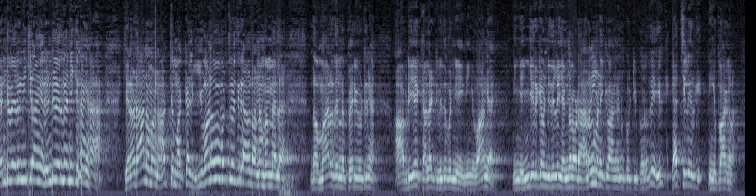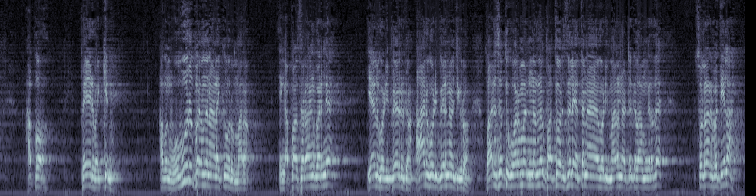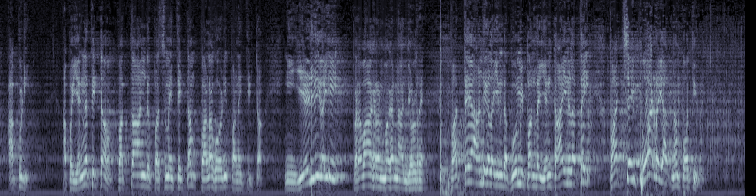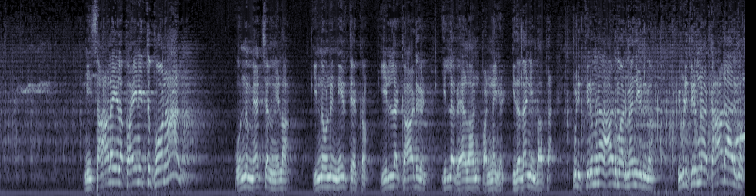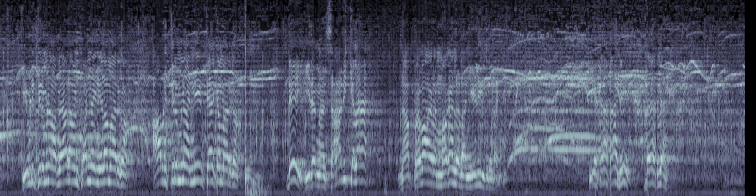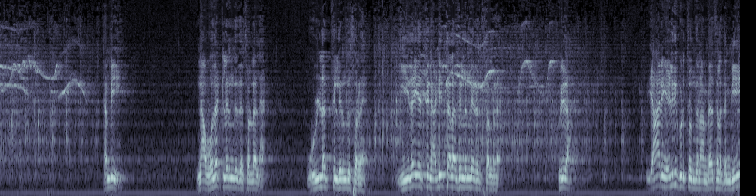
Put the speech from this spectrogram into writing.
ரெண்டு பேரும் நிக்கிறாங்க ரெண்டு பேரும் தான் நிக்கிறாங்க. என்னடா நம்ம நாட்டு மக்கள் இவ்வளவு பற்று வச்சிருக்காங்கடா நம்ம மேல. இந்த மரத்துல பெரிய விட்டுருங்க. அப்படியே கலட்டி இது பண்ணி நீங்க வாங்க. நீங்க இங்க இருக்க வேண்டியதில்லை எங்களோட அரண்மனைக்கு வாங்கன்னு கூட்டி போறது இருக்கு காட்சியில் இருக்கு. நீங்க பார்க்கலாம். அப்போ பேர் வைக்கணும். அவன் ஒவ்வொரு பிறந்த நாளைக்கும் ஒரு மரம். எங்க அப்பா சொல்றாங்க பாருங்க ஏழு கோடி பேர் இருக்கான். ஆறு கோடி பேர்னு வச்சுக்கிறோம். வருஷத்துக்கு ஒரு மரம் நடந்தாலும் பத்து வருஷத்துல எத்தனை கோடி மரம் நட்டுக்கலாம்ங்கிறத சொல்றாரு பத்தியலா அப்படி. அப்ப என்ன திட்டம்? பத்தாண்டு பசுமை திட்டம் பல கோடி பனை திட்டம். நீ எழுதி வை பிரபாகரன் மகன் நான் சொல்றேன். பத்தே ஆண்டுகளை இந்த பூமி பந்தை என் தாய் நிலத்தை பச்சை போர்வையால் நான் போத்திடுவேன் நீ சாலையில பயணித்து போனால் ஒன்னு மேய்ச்சல் நிலம் இன்னொன்னு நீர்த்தேக்கம் இல்ல காடுகள் இல்ல வேளாண் பண்ணைகள். இதைதான் நீ பார்ப்ப. இப்படி திரும்பினா ஆடு மாடு மேய்ஞ்சுக்கிட்டு இருக்கும். இப்படி திரும்பினா காடா இருக்கும். இப்படி திரும்பினா வேளாண் பண்ணை நிலமா இருக்கும். அப்படி திரும்பினா நீர் தேக்கமா இருக்கும். டேய் இதை நான் சாதிக்கல. நான் பிரபாகரன் இல்லடா நான் எழுதி கிடாங்க தம்பி நான் உதட்டிலிருந்து இருந்து இதை சொல்லல. உள்ளத்தில் இருந்து சொல்றேன் இதயத்தின் அடித்தளத்திலிருந்து எடுத்து சொல்றேன் புரியுதா? யாரு எழுதி கொடுத்து வந்து நான் பேசல தம்பி?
